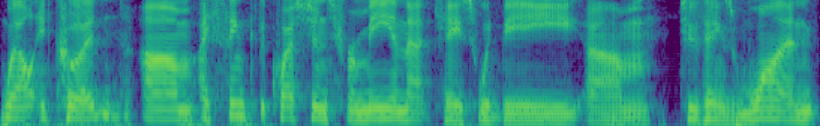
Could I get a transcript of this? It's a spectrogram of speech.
Well, it could. Um, I think the questions for me in that case would be um, two things. One,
